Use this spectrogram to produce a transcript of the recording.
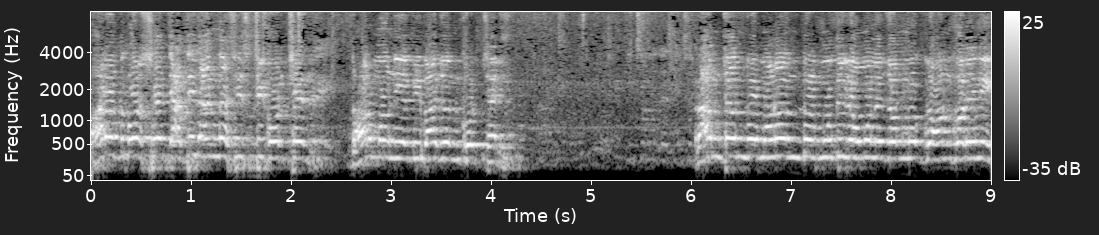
ভারতবর্ষে জাতি দাঙ্গা সৃষ্টি করছেন। ধর্ম নিয়ে বিভাজন করছেন। রামচন্দ্র মনন্দ মোদীর অমলে জন্মগ্রহণ করেনি।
